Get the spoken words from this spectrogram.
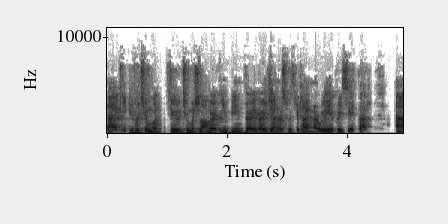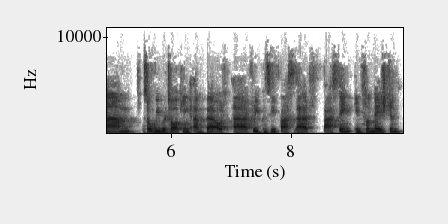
uh, keep you for too much too too much longer. You've been very very generous with your time, and I really appreciate that. Um, so we were talking about uh, frequency fast, uh, fasting, inflammation.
